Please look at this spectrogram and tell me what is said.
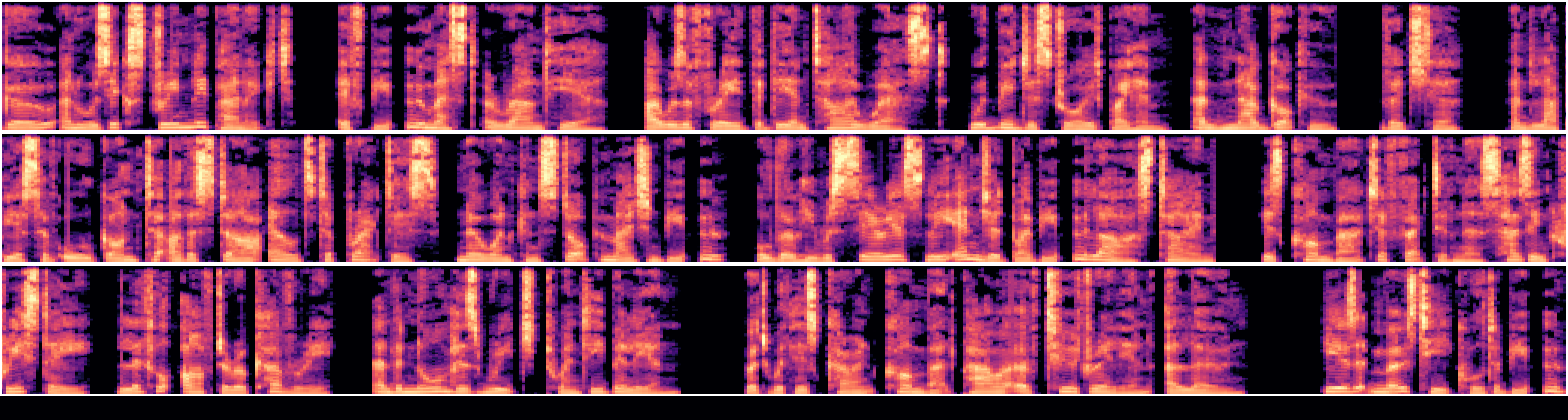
Gohan was extremely panicked. If Bu messed around here, I was afraid that the entire West would be destroyed by him. And now Goku, Vegeta, and Lapius have all gone to other star elds to practice. No one can stop Majin Bu. Although he was seriously injured by Bu last time, his combat effectiveness has increased a little after recovery, and the norm has reached 20 billion. But with his current combat power of 2 trillion alone, he is at most equal to Bu,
